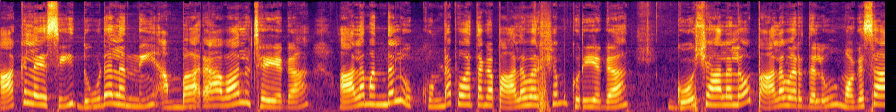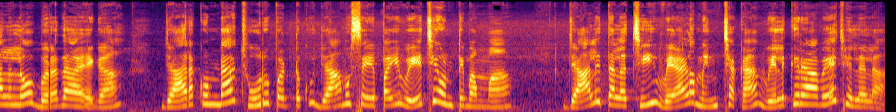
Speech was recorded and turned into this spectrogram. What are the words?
ఆకలేసి దూడలన్నీ అంబారావాలు చేయగా ఆలమందలు కుండపోతగా పాలవర్షం కురియగా గోశాలలో పాలవరదలు మొగసాలలో బురదాయగా జారకుండా చూరు పట్టుకు జాముసేపై వేచి ఉంటిమమ్మా. జాలి తలచి వేళ మించక వెలికిరావే చెల్లెల.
